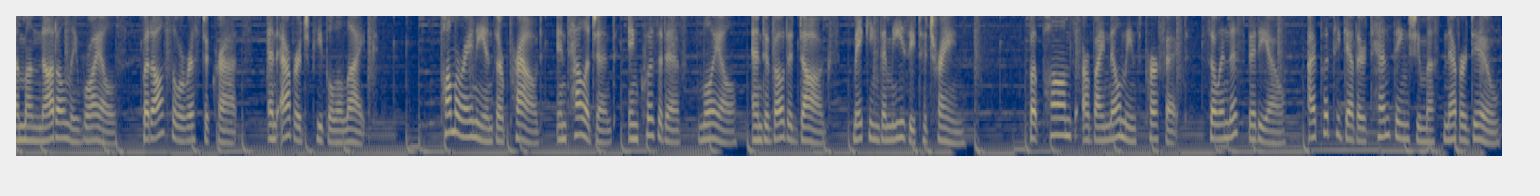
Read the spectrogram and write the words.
among not only royals, but also aristocrats and average people alike. Pomeranians are proud, intelligent, inquisitive, loyal, and devoted dogs, making them easy to train. But Poms are by no means perfect, so in this video, I put together 10 things you must never do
